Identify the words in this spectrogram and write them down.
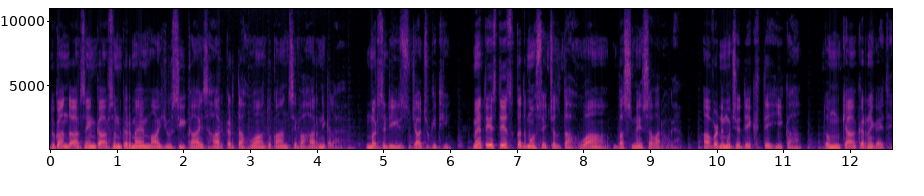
दुकानदार से इनकार सुनकर मैं मायूसी का इजहार करता हुआ दुकान से बाहर निकल आया। मर्सिडीज जा चुकी थी। मैं तेज तेज कदमों से चलता हुआ बस में सवार हो गया। हावर्ड ने मुझे देखते ही कहा, तुम क्या करने गए थे?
